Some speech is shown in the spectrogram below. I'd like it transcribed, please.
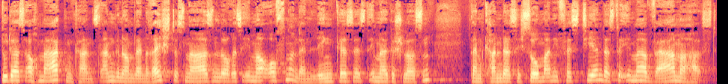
du das auch merken kannst. Angenommen, dein rechtes Nasenloch ist immer offen und dein linkes ist immer geschlossen, dann kann das sich so manifestieren, dass du immer Wärme hast,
